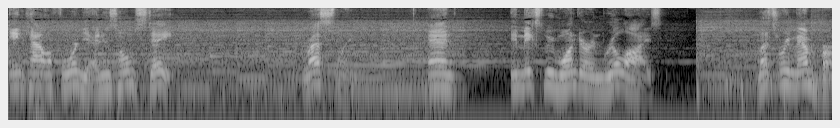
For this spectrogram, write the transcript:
in California, in his home state, wrestling. And it makes me wonder and realize let's remember,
